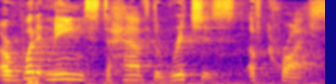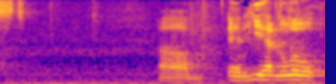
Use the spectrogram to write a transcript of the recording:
or what it means to have the riches of Christ. Um, and he had a little,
